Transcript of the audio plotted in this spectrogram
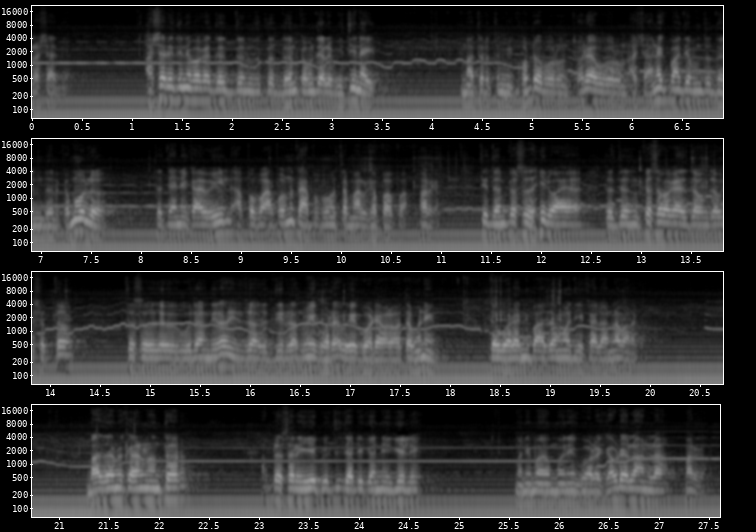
लक्षात घ्या. अशा रीतीने बघा धन धन धन कमवून द्यायला भीती नाही मात्र तुम्ही खोटं बोलून चोऱ्या करून अशा अनेक माध्यमातून धन धन कमवलं तर त्याने काय होईल? आपापा आपणच आपापाचा माल गपापा बरं का. ते धन कसं जाईल वाया? तर धन कसं बघायला जाऊन जाऊ शकतं? तसं उदाहरण दिलं दिलं तुम्ही घोड्या एक घोड्यावाला होता म्हणे. त्या घोड्याने बाजारामध्ये विकायला आणला बरं का. बाजारामध्ये केल्यानंतर आपल्या सर एक व्यक्ती त्या ठिकाणी गेले. म्हणे मग म्हणे घोडा केवढ्याला आणला बरं का?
